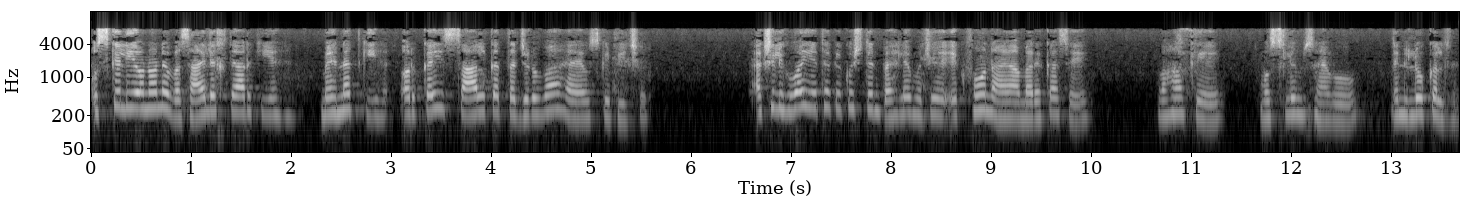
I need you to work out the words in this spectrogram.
اس کے لیے انہوں نے وسائل اختیار کیے ہیں۔ محنت کی ہے اور کئی سال کا تجربہ ہے اس کے پیچھے۔ ایکچولی ہوا یہ تھا کہ کچھ دن پہلے مجھے ایک فون آیا امریکہ سے۔ وہاں کے مسلمس ہیں وہ یعنی لوکل ہیں۔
